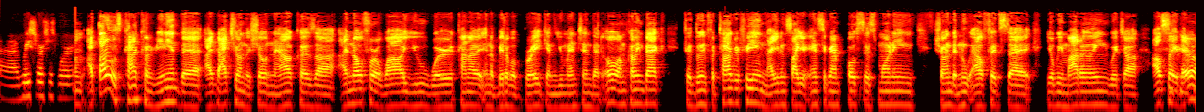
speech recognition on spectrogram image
uh, resources were. Um, I thought it was kind of convenient that I got you on the show now because uh, I know for a while you were kind of in a bit of a break, and you mentioned that, oh, I'm coming back to doing photography. And I even saw your Instagram post this morning showing the new outfits that you'll be modeling, which uh, I'll say they're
